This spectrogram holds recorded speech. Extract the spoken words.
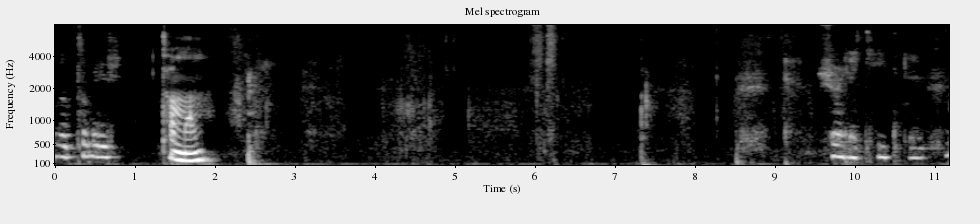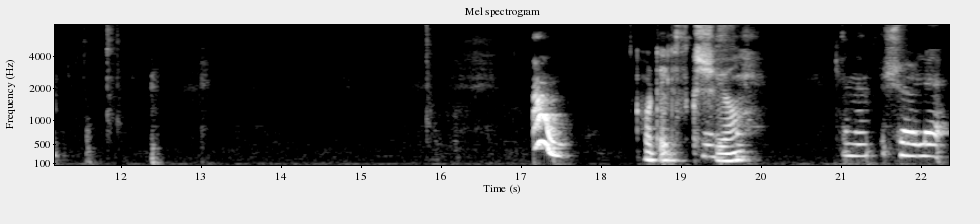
uzatabilir. tamam. Şöyle giydirelim. Au. Orada eli sıkışıyor. Neyse. Hemen şöyle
